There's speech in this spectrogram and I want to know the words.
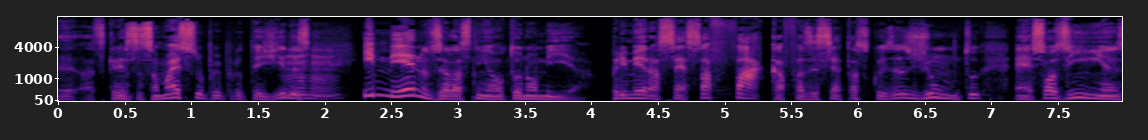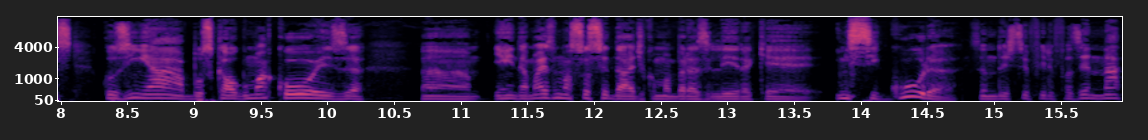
É, as crianças são mais super protegidas uhum. e menos elas têm autonomia. Primeiro acesso à faca, fazer certas coisas junto, é, sozinhas, cozinhar, buscar alguma coisa. Uh, e ainda mais numa sociedade como a brasileira que é insegura, você não deixa seu filho fazer nada.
